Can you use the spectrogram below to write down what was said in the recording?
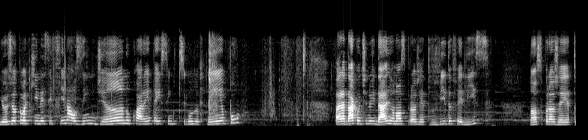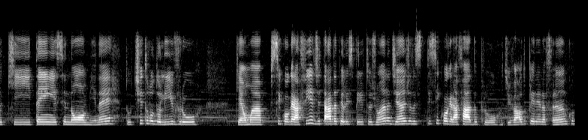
E hoje eu tô aqui nesse finalzinho de ano, 45 de segundo tempo, para dar continuidade ao nosso projeto Vida Feliz. Nosso projeto que tem esse nome, né, do título do livro que é uma psicografia ditada pelo Espírito Joana de Ângeles, psicografado por Divaldo Pereira Franco,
